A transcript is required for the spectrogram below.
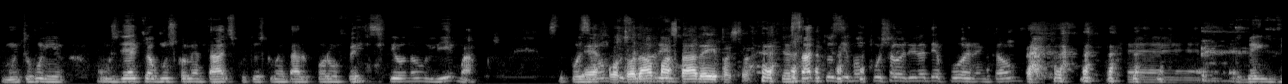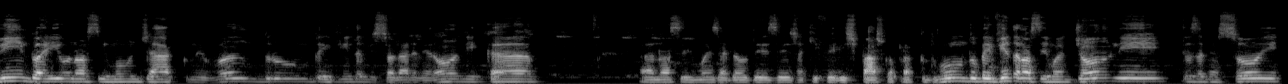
muito ruim. Vamos ler aqui alguns comentários, porque os comentários foram feitos e eu não li, Marcos. Depois é, faltou dar uma passada aí, pastor. Você sabe que os irmãos puxam a orelha depois, né? Então, é, é bem-vindo aí o nosso irmão Diácono Evandro, bem-vindo a missionária Verônica, a nossa irmã Isabel deseja aqui feliz Páscoa para todo mundo. Bem-vindo a nossa irmã Johnny. Deus abençoe.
